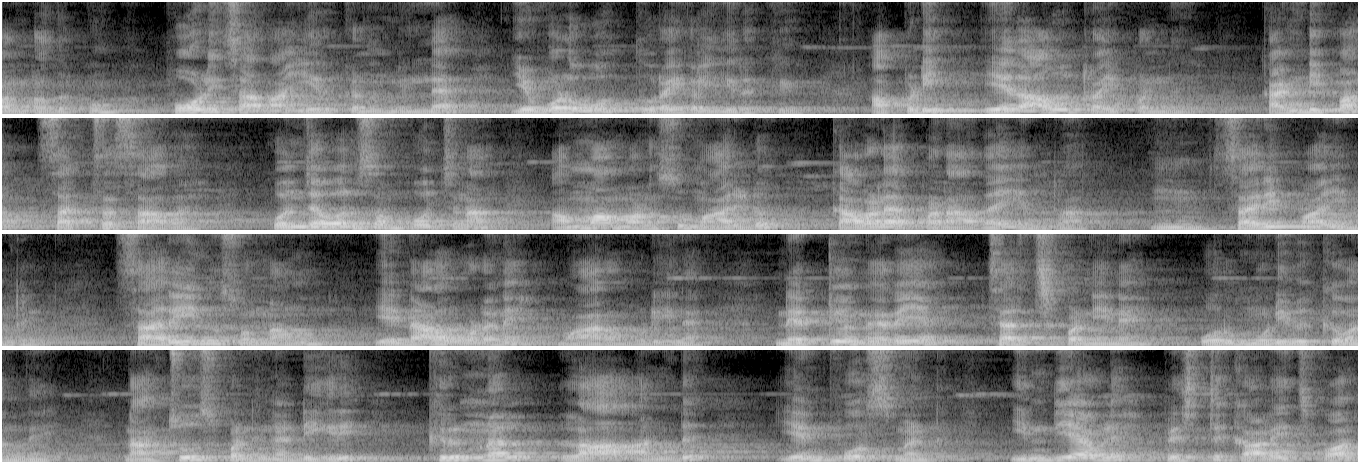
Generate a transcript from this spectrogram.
பண்ணுறதுக்கும் போலீஸாக தான் இருக்கணும் இல்லை எவ்வளவோ துறைகள் இருக்குது அப்படி ஏதாவது ட்ரை பண்ணு. கண்டிப்பாக சக்ஸஸ் ஆக கொஞ்சம் வருஷம் போச்சுன்னா அம்மா மனசு மாறிடும். கவலைப்படாத என்றார். ம் சரிப்பா என்றேன். சரின்னு சொன்னாலும் என்னால் உடனே மாற முடியல. நெட்டில் நிறைய சர்ச் பண்ணினேன். ஒரு முடிவுக்கு வந்தேன். நான் சூஸ் பண்ணின degree criminal law and enforcement இந்தியாவிலே best college for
